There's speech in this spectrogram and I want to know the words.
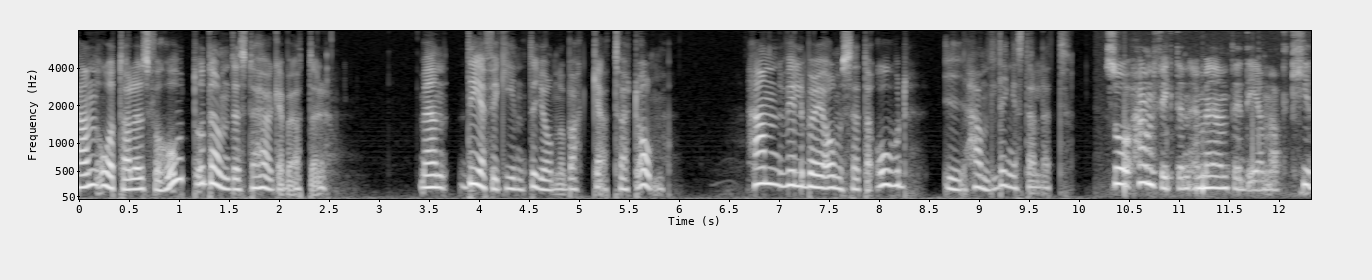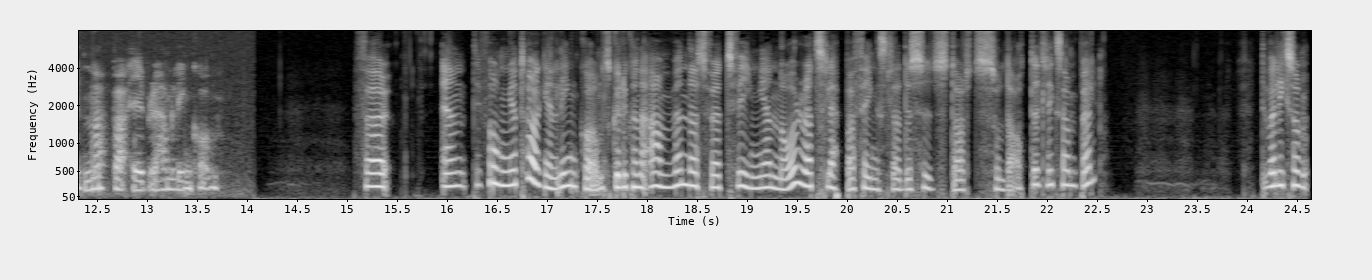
Han åtalades för hot och dömdes till höga böter. Men det fick inte John att backa, tvärtom. Han ville börja omsätta ord i handling istället. Så han fick den eminenta idén att kidnappa Abraham Lincoln. För en tillfångatagen Lincoln skulle kunna användas för att tvinga norr att släppa fängslade sydstatssoldater till exempel. Det var liksom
